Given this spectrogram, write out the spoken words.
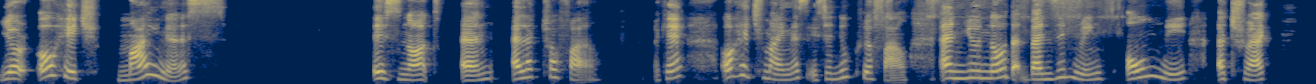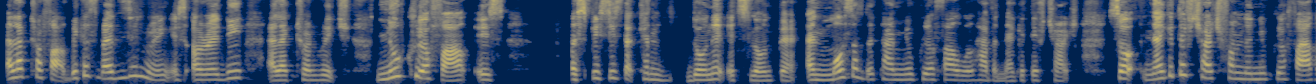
your OH minus is not an electrophile. Okay, OH minus is a nucleophile, and you know that benzene rings only attract electrophile because benzene ring is already electron rich. Nucleophile is a species that can donate its lone pair and most of the time nucleophile will have a negative charge. So negative charge from the nucleophile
